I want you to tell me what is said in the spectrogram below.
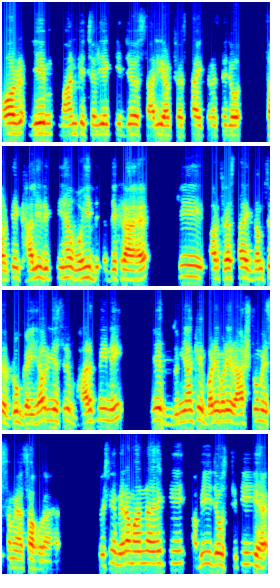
और ये मान के चलिए कि जो सारी अर्थव्यवस्था एक तरह से जो सड़कें खाली दिखती हैं, वही दिख रहा है कि अर्थव्यवस्था एकदम से रुक गई है। और ये सिर्फ़ भारत में ही नहीं, ये दुनिया के बड़े बड़े राष्ट्रों में इस समय ऐसा हो रहा है। तो इसलिए मेरा मानना है कि अभी जो स्थिति है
